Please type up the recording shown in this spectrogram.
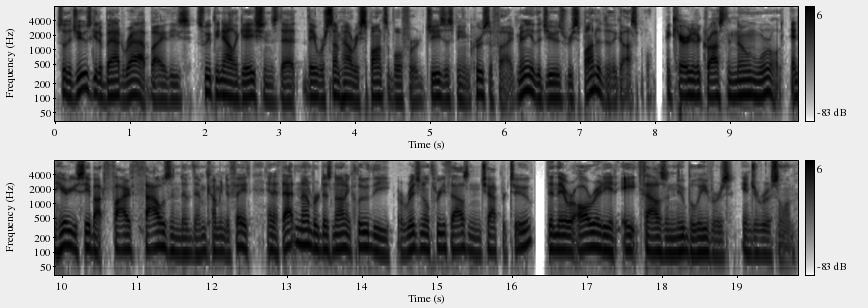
So the Jews get a bad rap by these sweeping allegations that they were somehow responsible for Jesus being crucified. Many of the Jews responded to the gospel and carried it across the known world. And here you see about 5,000 of them coming to faith. And if that number does not include the original 3,000 in chapter 2, then they were already at 8,000 new believers in Jerusalem.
